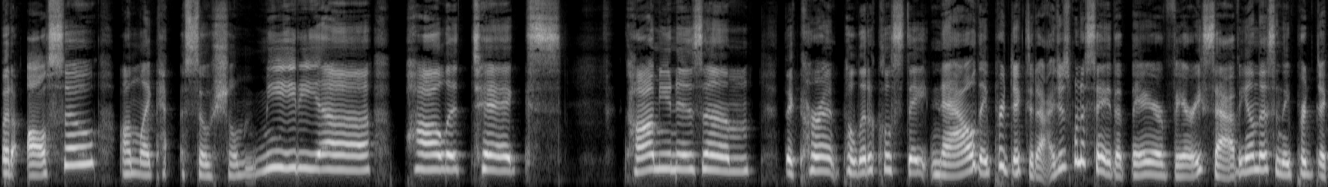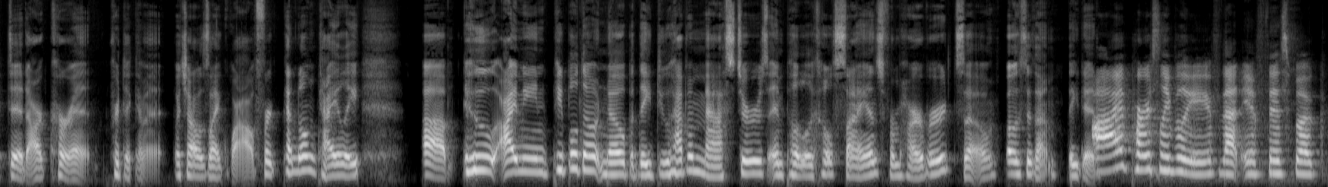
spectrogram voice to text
but also on like social media, politics, communism, the current political state now. They predicted it. I just want to say that they are very savvy on this and they predicted our current predicament, which I was like, wow, for Kendall and Kylie, uh, who I mean, people don't know, but they do have a master's in political science from Harvard. So both of them, they did. I personally believe that if this book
